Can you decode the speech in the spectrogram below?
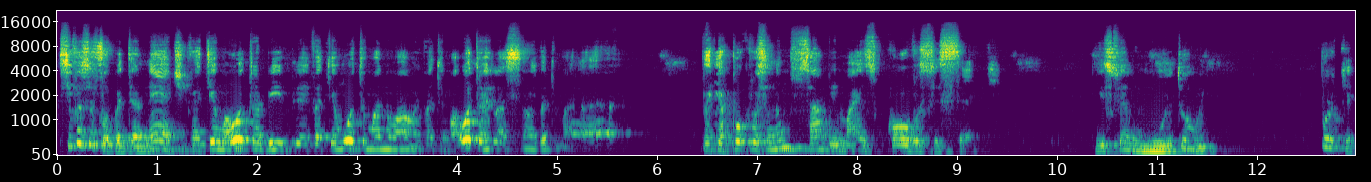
Se você for para a internet, vai ter uma outra Bíblia, vai ter um outro manual, vai ter uma outra relação, vai ter uma... Daqui a pouco você não sabe mais qual você segue. Isso é muito ruim. Por quê?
